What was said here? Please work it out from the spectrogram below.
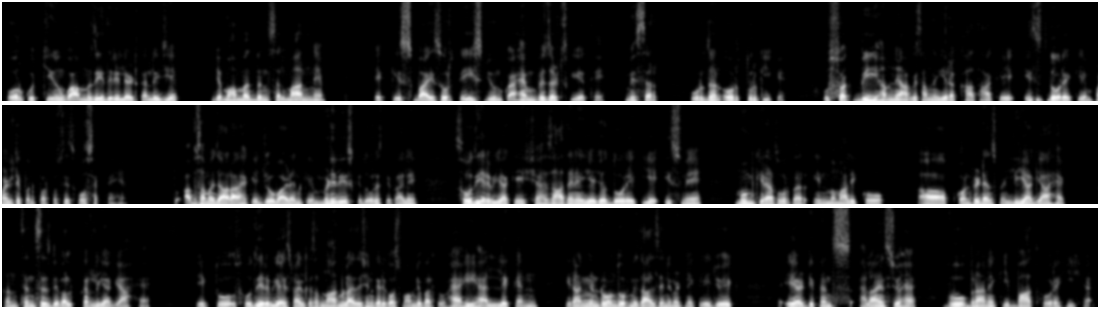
और कुछ चीज़ों को आप मज़ीद रिलेट कर लीजिए। जब मोहम्मद बिन सलमान ने 21, 22 और 23 जून को अहम विज़िट्स किए थे मिस्र उर्दन और तुर्की के उस वक्त भी हमने आपके सामने ये रखा था कि इस दौरे के मल्टीपल पर्पसेस हो सकते हैं। तो अब समझ आ रहा है कि जो बाइडन के मिडिल ईस्ट के दौरे से पहले सऊदी अरबिया के शहज़ादे ने ये जो दौरे किए, इसमें मुमकिन तौर पर इन ममालिक को कॉन्फिडेंस में लिया गया है कंसेंसस डेवलप कर लिया गया है। एक तो सऊदी अरबिया इसराइल के साथ नॉर्मलाइजेशन करेगा उस मामले पर तो है ही है, लेकिन ईरानियन ड्रोन और मिसाइल से निपटने के लिए जो एक एयर डिफेंस अलायंस जो है, वो बनाने की बात हो रही है।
